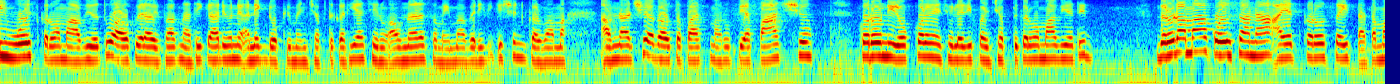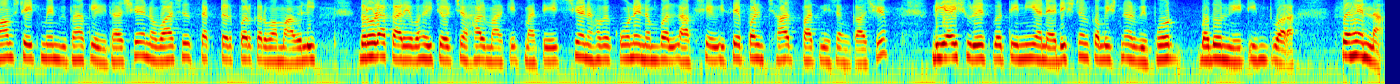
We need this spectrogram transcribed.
ઇનવોઇસ કરવામાં આવ્યું હતું. આવકવેરા વિભાગના અધિકારીઓને અનેક ડોક્યુમેન્ટ જપ્ત કર્યા, જેનું આવનારા સમયમાં વેરિફિકેશન કરવામાં આવનાર છે. અગાઉ તપાસમાં રૂપિયા પાંચ કરોડની રોકડ અને જ્વેલરી પણ જપ્ત કરવામાં આવી હતી. દરોડામાં કોલસાના આયાતકરો સહિતના તમામ સ્ટેટમેન્ટ વિભાગે લીધા છે અને વાચ સેક્ટર પર કરવામાં આવેલી દરોડા કાર્યવાહી ચર્ચા હાલ માર્કેટમાં તેજ છે અને હવે કોને નંબર લાગશે વિશે પણ જાતપાતની શંકા છે. ડીઆઈ સુરેશ બત્તીની અને additional commissioner Vibhor Badoni team દ્વારા શહેરના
